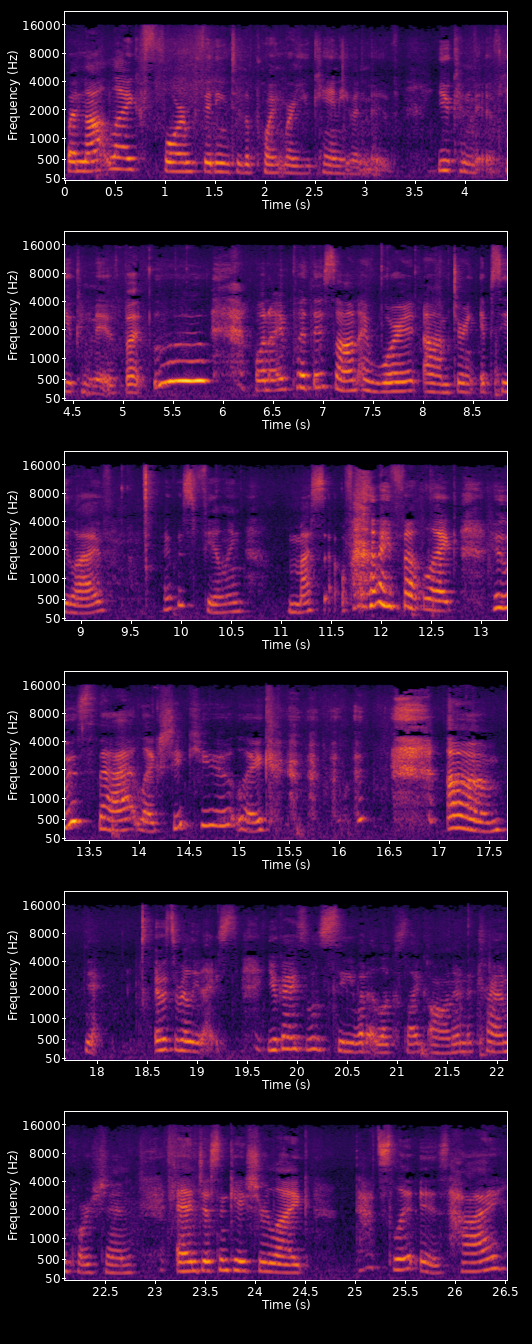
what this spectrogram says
but not like form-fitting to the point where you can't even move. You can move you can move but ooh when I put this on I wore it um, during Ipsy Live. I was feeling myself. I felt like, who is that? Like, she cute. Like, um, yeah. It was really nice. You guys will see what it looks like on in the try-on portion. And just in case you're like, that slit is high,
